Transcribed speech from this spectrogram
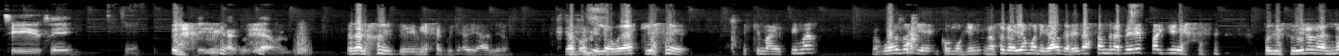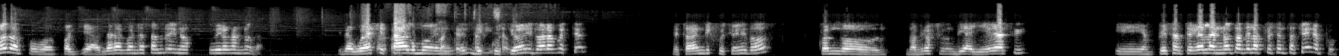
Sí, Sí. Sí. Sí, hija culiao, weón. Era vieja culia diablo. Ya, y la weá es que, es que más encima, me acuerdo que como que nosotros habíamos ligado careta a Sandra Pérez para que, para que subieran las notas, para que hablara con la Sandra y nos subieran las notas. Y la weá es que estaba como en, discusión y toda la cuestión. Estaba en discusión y todo. Cuando la profe un día llega así y empieza a entregar las notas de las presentaciones, pues.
